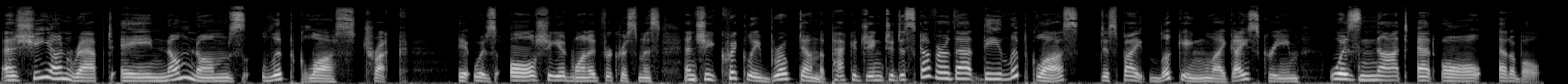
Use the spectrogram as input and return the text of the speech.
as she unwrapped a Num Noms lip gloss truck. It was all she had wanted for Christmas, and she quickly broke down the packaging to discover that the lip gloss, despite looking like ice cream, was not at all edible.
